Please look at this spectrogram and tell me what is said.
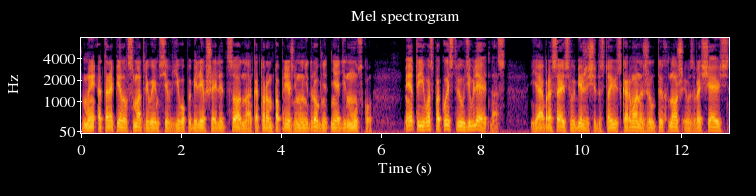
Мы оторопело всматриваемся в его побелевшее лицо, на котором по-прежнему не дрогнет ни один мускул. Это его спокойствие удивляет нас. Я бросаюсь в убежище, достаю из кармана желтых нож и возвращаюсь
